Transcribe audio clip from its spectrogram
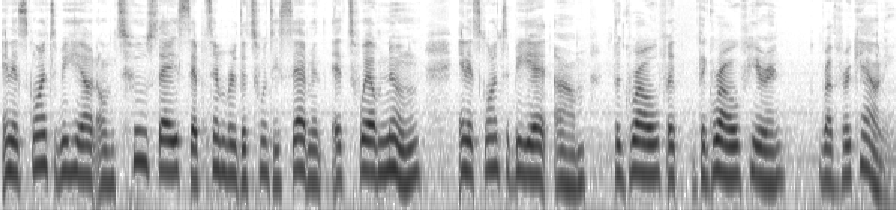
and it's going to be held on Tuesday, September the 27th at 12 noon, and it's going to be at um, the Grove at the Grove here in Rutherford County.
